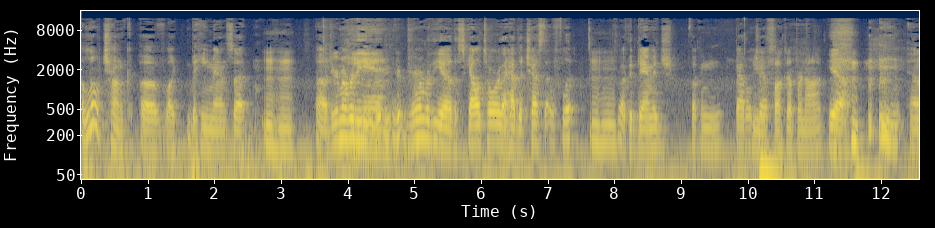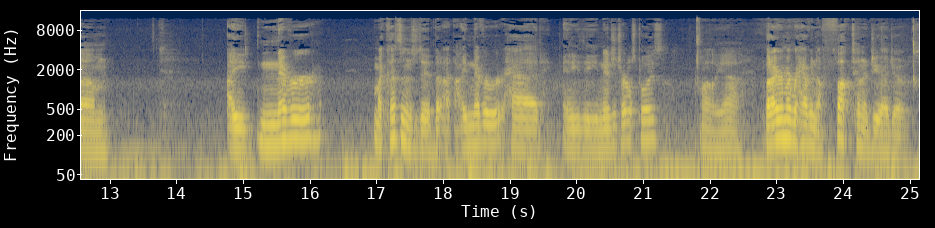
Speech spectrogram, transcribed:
a little chunk of like the He-Man set. Mm-hmm. Uh, do you remember He-Man. the do you remember the uh, the Skeletor that had the chest that would flip? Mm-hmm. Like the damage fucking battle You chest? fucked up or not? Yeah. and um I never my cousins did, but I, I never had any of the Ninja Turtles toys, Oh yeah. but I remember having a fuck ton of GI Joes.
